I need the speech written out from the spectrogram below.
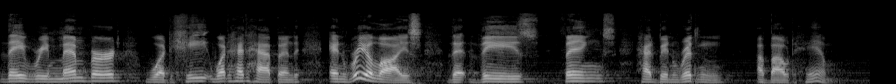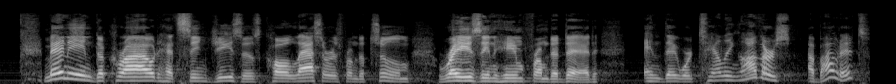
they remembered what, he, what had happened and realized that these things had been written about him. Many in the crowd had seen Jesus call Lazarus from the tomb, raising him from the dead, and they were telling others about it.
